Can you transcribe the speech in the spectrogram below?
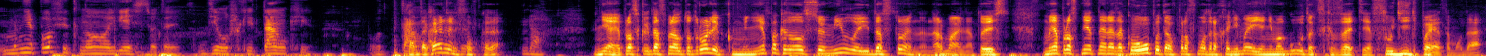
Мне пофиг, но есть вот эти девушки-танки. Вот там, Там такая же рисовка, да? Да. Не, я просто когда смотрел тот ролик, мне показалось все мило и достойно, нормально. То есть, у меня просто нет, наверное, такого опыта в просмотрах аниме, я не могу, так сказать, э, судить по этому, да.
